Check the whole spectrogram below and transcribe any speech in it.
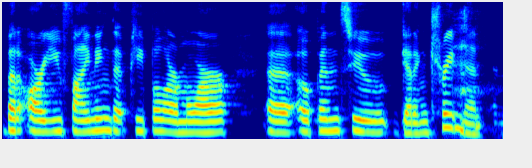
But are you finding that people are more uh, open to getting treatment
